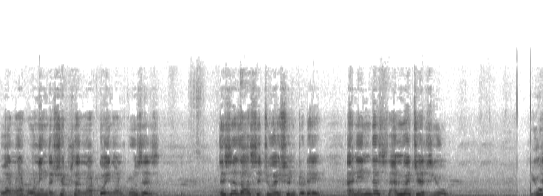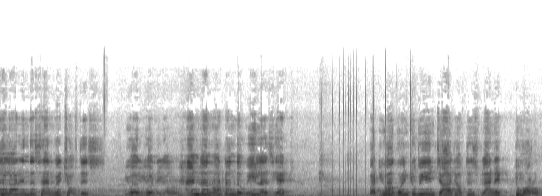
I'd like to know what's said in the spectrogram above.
who are not owning the ships and not going on cruises. This is our situation today. And in this sandwich is you. You all are in the sandwich of this. Your, your, your hands are not on the wheel as yet, but you are going to be in charge of this planet tomorrow.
